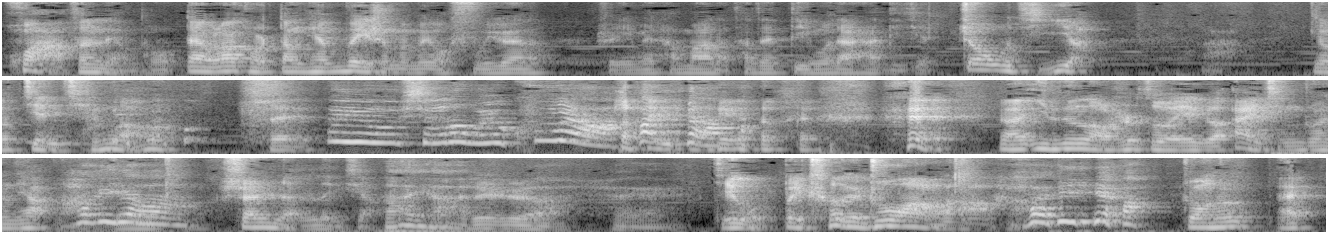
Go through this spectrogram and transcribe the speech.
话分两头，戴布拉克尔当天为什么没有赴约呢？是因为他妈的他在帝国大厦底下着急呀、啊，要见情郎啊。对，哎呦，想到我要哭呀！哎呀，然后伊顿老师作为一个爱情专家，啊哎呀，潸然泪下，哎呀，真是啊，哎，结果被车给撞了，哎呀，撞成哎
